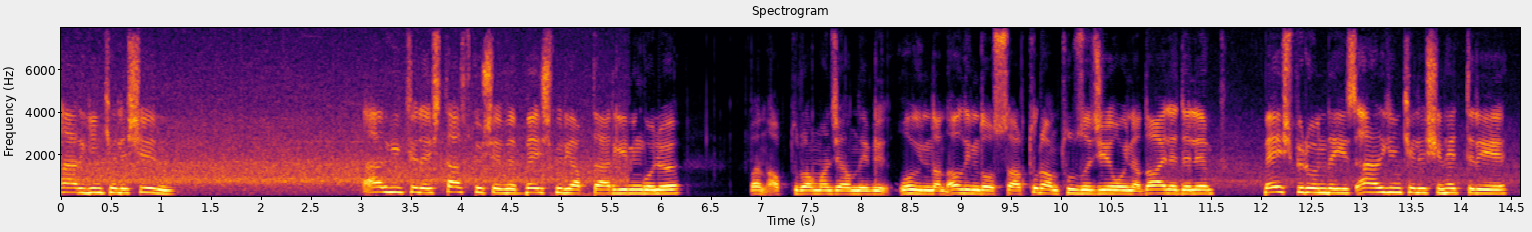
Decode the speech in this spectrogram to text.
Ergin Keleş'in. Ergin Keleş ters köşe ve 5-1 yaptı Ergin'in golü. Ben Abdurrahman Canlı'yı bir oyundan alayım dostlar. Turan Tuzlacı'yı oyuna dahil edelim. 5-1 öndeyiz. Ergin Keleş'in hat-trick'i.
